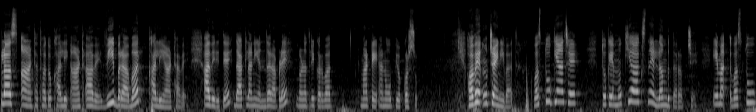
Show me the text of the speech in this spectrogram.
પ્લસ આઠ અથવા તો ખાલી આઠ આવે. વી બરાબર ખાલી આઠ આવે. આવી રીતે દાખલાની અંદર આપણે ગણતરી કરવા માટે આનો ઉપયોગ કરશું. હવે ઊંચાઈની વાત. વસ્તુ ક્યાં છે? તો કે મુખ્ય અક્ષને લંબ તરફ છે. એમાં વસ્તુ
